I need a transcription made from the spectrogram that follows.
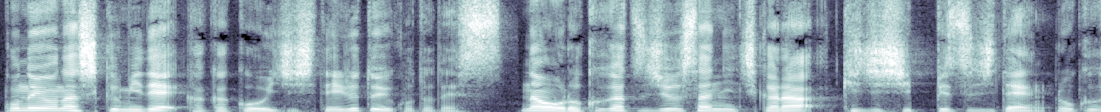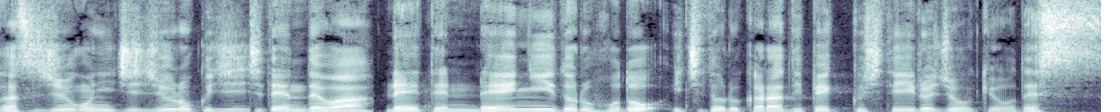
このような仕組みで価格を維持しているということです。なお、6月13日から記事執筆時点、6月15日16時時点では0.02ドルほど1ドルからディペックしている状況です。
